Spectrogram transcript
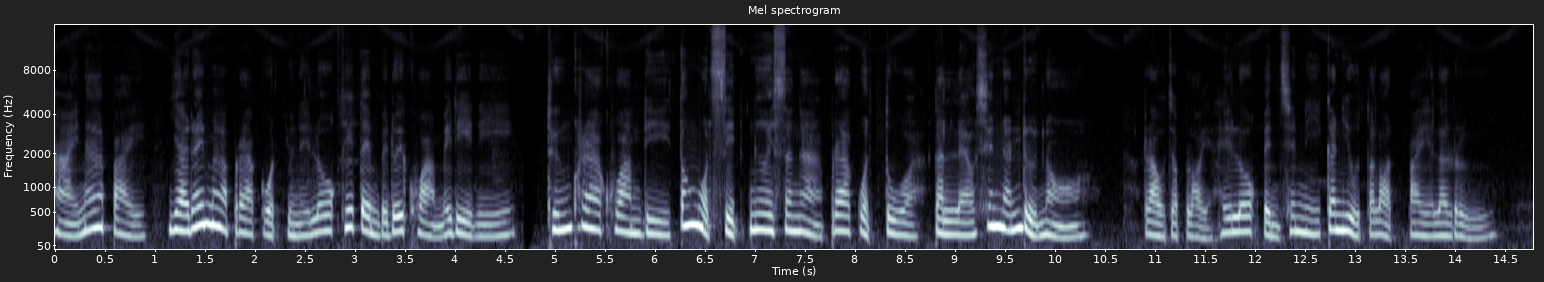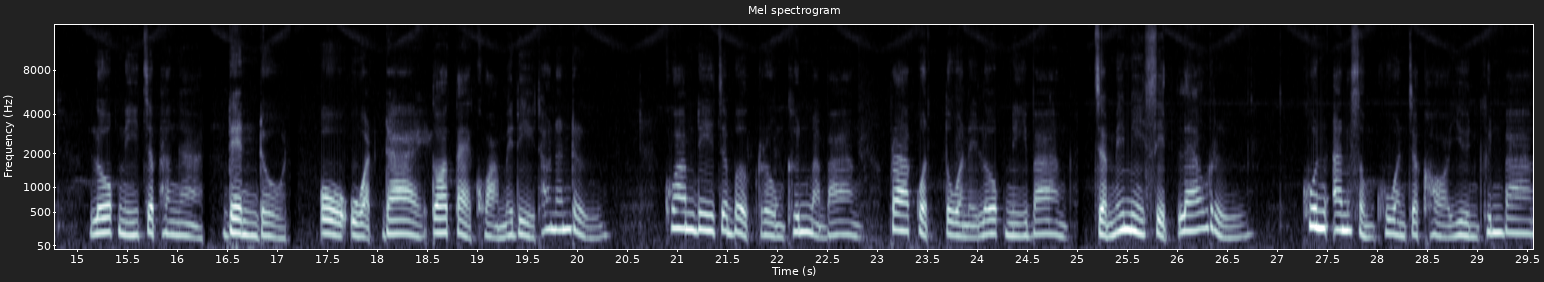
หายหน้าไป อย่าได้มาปรากฏอยู่ในโลกที่เต็มไปด้วยความไม่ดีนี้ ถึงคราความดีต้องหมดสิทธิ์เงยสง่าปรากฏตัวกันแล้วเช่นนั้นหรือหนอ เราจะปล่อยให้โลกเป็นเช่นนี้กันอยู่ตลอดไปละหรือ โลกนี้จะพงาดเด่นโดด โอ้อวดได้ก็แต่ความไม่ดีเท่านั้นหรือ ความดีจะเบิกโรงขึ้นมาบ้าง ปรากฏตัวในโลกนี้บ้าง จะไม่มีสิทธิ์แล้วหรือ คุณอันสมควรจะขอยืนขึ้นบ้าง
